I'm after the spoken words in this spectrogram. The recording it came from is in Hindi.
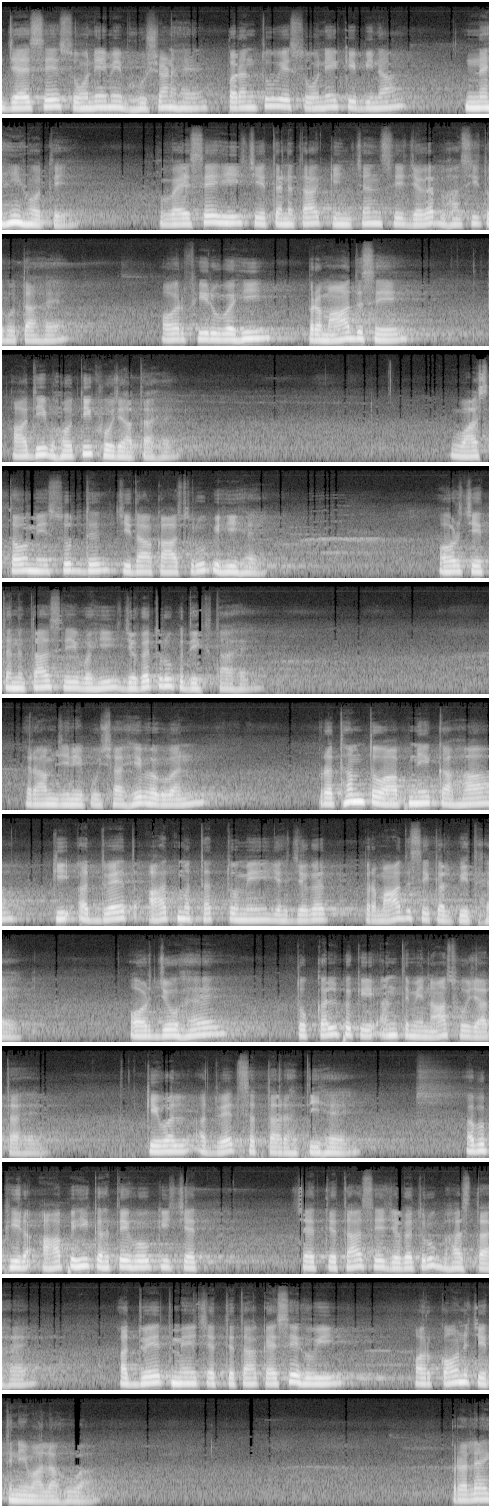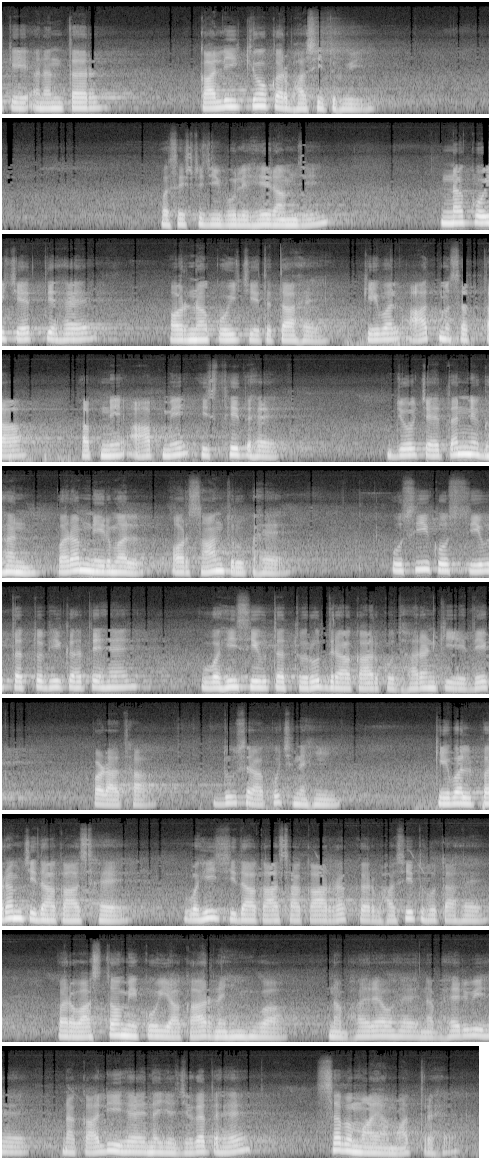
जैसे सोने में भूषण है, परंतु वे सोने के बिना नहीं होते। वैसे ही चेतनता किंचन से जगत भाषित होता है, और फिर वही प्रमाद से आदि भौतिक हो जाता है। वास्तव में शुद्ध चिदाकाश रूप ही है। और चेतनता से वही जगत रूप दिखता है। राम जी ने पूछा, हे भगवान, प्रथम तो आपने कहा कि अद्वैत आत्म तत्व में यह जगत प्रमाद से कल्पित है और जो है तो कल्प के अंत में नाश हो जाता है। केवल अद्वैत सत्ता रहती है। अब फिर आप ही कहते हो कि चैत चैत्यता से जगत रूप भासता है। अद्वैत में चैत्यता कैसे हुई और कौन चेतने वाला हुआ? प्रलय के अनंतर काली क्यों कर भाषित हुई? वशिष्ठ जी बोले, हे राम जी, न कोई चैत्य है और न कोई चेतता है। केवल आत्मसत्ता अपने आप में स्थित है। जो चैतन्य घन, परम निर्मल और शांत रूप है। उसी को शिव तत्व भी कहते हैं। वही शिव तत्व रुद्र आकार को धारण किए देख पड़ा था। दूसरा कुछ नहीं। केवल परम चिदाकाश है। वही चिदाकाश आकार रख कर भाषित होता है। पर वास्तव में कोई आकार नहीं हुआ। न भैरव है, न भैरवी है, न काली है, न यह जगत है। सब माया मात्र है।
